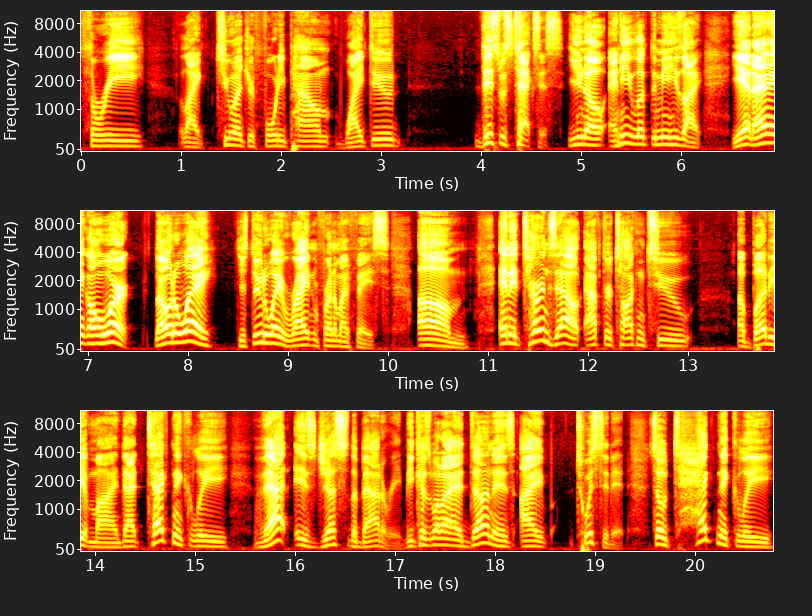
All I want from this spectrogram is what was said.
three, like two hundred forty pound white dude. This was Texas, you know. And he looked at me. He's like, "Yeah, that ain't gonna work. Throw it away." Just threw it away right in front of my face. Um, and it turns out after talking to a buddy of mine that technically that is just the battery because what I had done is I twisted it. So technically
